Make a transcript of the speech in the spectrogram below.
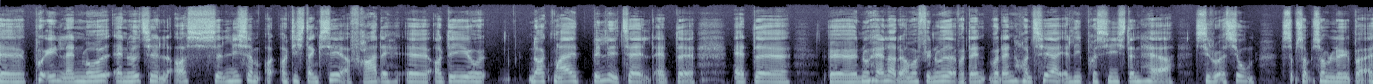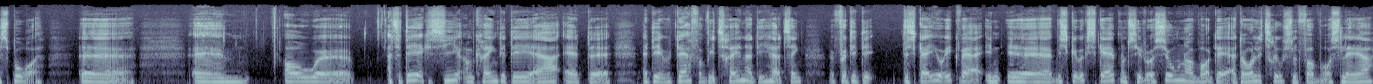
øh, på en eller anden måde er nødt til også ligesom at, at distancere fra det. Øh, og det er jo nok meget billigt talt, at, øh, at øh, øh, nu handler det om at finde ud af, hvordan, hvordan håndterer jeg lige præcis den her situation, som, som, som løber af sporet. Øh, øh, og øh, altså det, jeg kan sige omkring det, det er, at, øh, at det er jo derfor, vi træner de her ting. Fordi det, det skal jo ikke være en, øh, vi skal jo ikke skabe nogle situationer, hvor der er dårlig trivsel for vores lærere.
